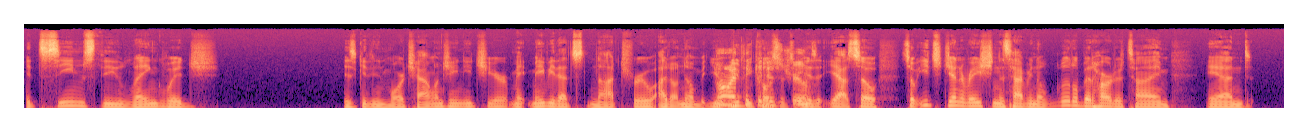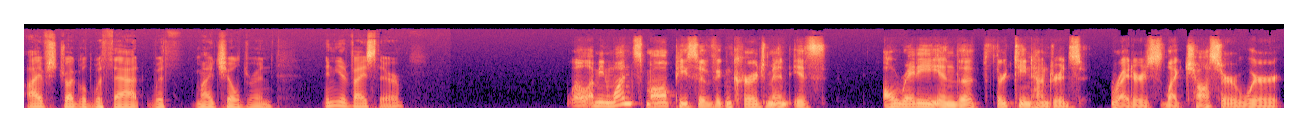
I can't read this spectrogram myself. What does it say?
it seems the language is getting more challenging each year? Maybe that's not true. I don't know, but you, No, you'd be think it is closer true. to is it? Yeah. So so each generation is having a little bit harder time, and I've struggled with that with my children. Any advice there? Well, I mean, one small piece of encouragement is already in the 1300s, writers like Chaucer were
